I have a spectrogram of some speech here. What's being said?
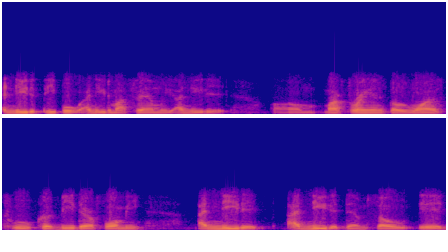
I needed people. I needed my family. I needed um, my friends, those ones who could be there for me. I needed. I needed them. So it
